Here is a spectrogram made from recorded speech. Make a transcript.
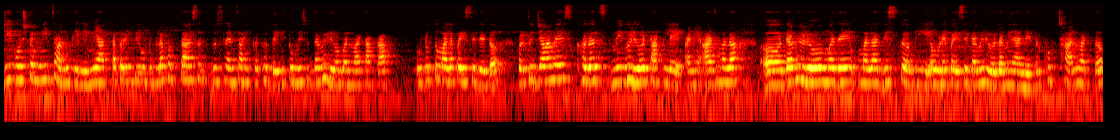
जी गोष्ट मी चालू केली मी आत्तापर्यंत यूट्यूबला फक्त असंच दुसऱ्यांचं ऐकत होते की तुम्हीसुद्धा व्हिडिओ बनवा टाका. यूट्यूब तुम्हाला पैसे देतं. परंतु ज्या वेळेस खरंच मी व्हिडिओ टाकले आणि आज मला त्या व्हिडिओमध्ये मला दिसतं की एवढे पैसे त्या व्हिडिओला मिळाले तर खूप छान वाटतं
